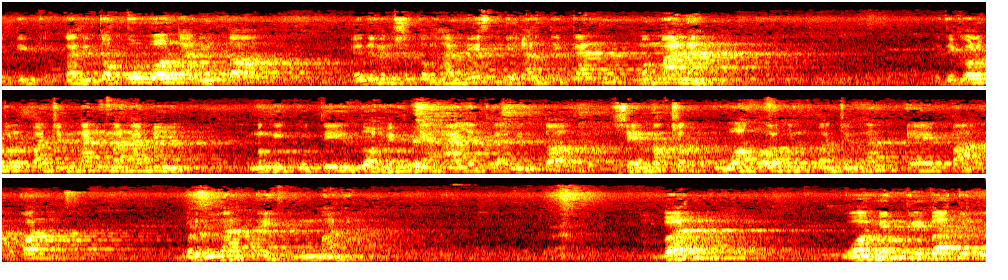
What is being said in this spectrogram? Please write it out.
jadi kadito kuwa kadito itu dalam satu hadis diartikan memanah. Jadi kalau pun panjenengan manabi mengikuti dohirnya ayat kadito, saya maksud kuwa kalau pun panjenengan epakon berlatih memanah. Ban wa min ribatil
